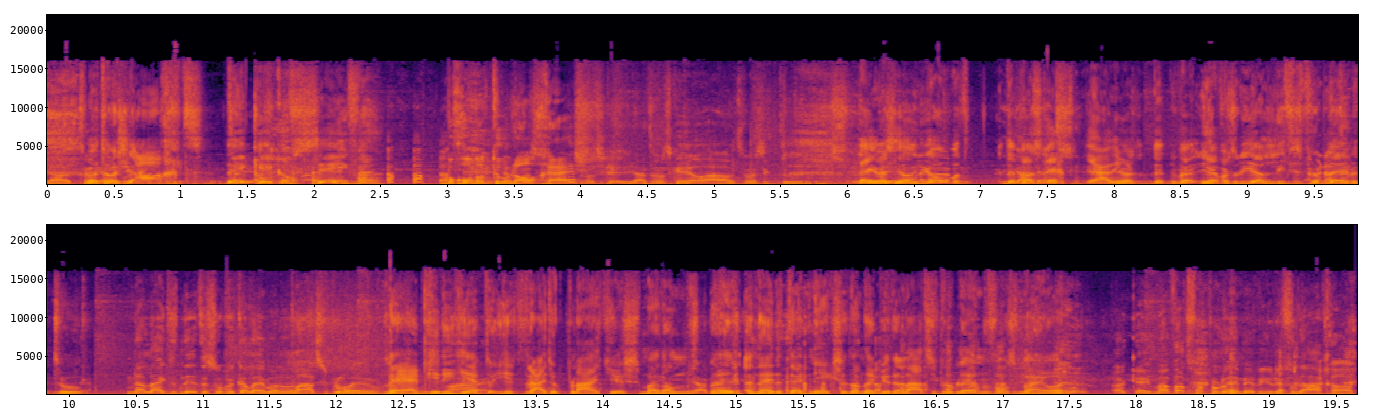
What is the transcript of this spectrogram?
ja Wat was je, acht, denk ik, of zeven? Begon het toen al, Gijs? Was Ja, toen was ik heel oud. Was ik toen. Nee, je was Nee, heel maar, jong. Dat ja, was dat- echt, ja, je was, jij was nog niet aan liefdesproblemen toe. Nou lijkt het net alsof ik alleen maar relatieproblemen heb. Nee, heb je niet. Je, Waar. hebt, je draait ook plaatjes, maar dan Ja, een hele- een hele tijd niks. En dan heb je relatieproblemen volgens mij, hoor. Oké, maar wat voor problemen hebben jullie vandaag gehad?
